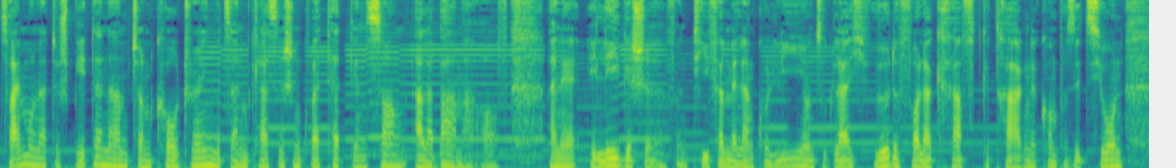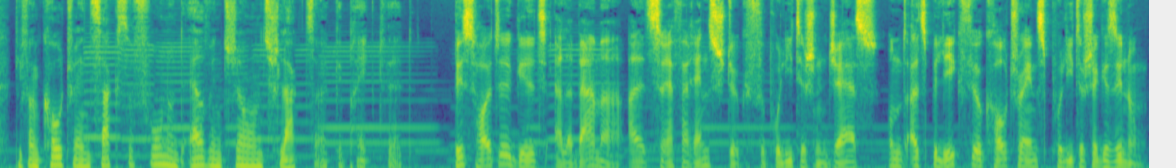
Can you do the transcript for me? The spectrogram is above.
Zwei Monate später nahm John Coltrane mit seinem klassischen Quartett den Song Alabama auf, eine elegische, von tiefer Melancholie und zugleich würdevoller Kraft getragene Komposition, die von Coltranes Saxophon und Elvin Jones Schlagzeug geprägt wird. Bis heute gilt Alabama als Referenzstück für politischen Jazz und als Beleg für Coltranes politische Gesinnung.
